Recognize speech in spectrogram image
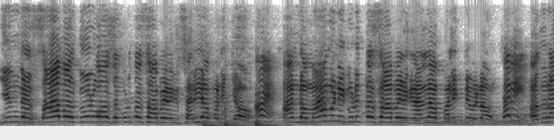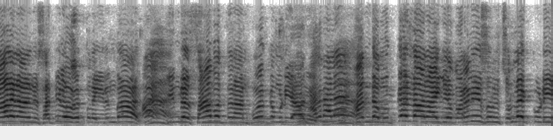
இந்த சாபம் தூர்வாசம் கொடுத்த சாபம் எனக்கு சரியா பலிக்கும். அந்த மாமுனி கொடுத்த சாபம் எனக்கு நல்லா பலித்து விடும். சரி. அதனால நான் இந்த சத்தியலோகத்துல இருந்தால். இந்த சாபத்தை நான் போக்க முடியாது. அதனால? அந்த முக்கண்டாராகிய பரமேஸ்வரர் சொல்லக்கூடிய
